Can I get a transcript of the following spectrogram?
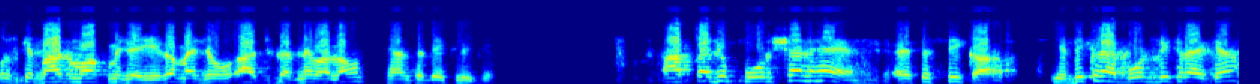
उसके बाद मॉक में जाइएगा। मैं जो आज करने वाला हूँ ध्यान से देख लीजिए। आपका जो पोर्शन है एसएससी का ये दिख रहा है? बोर्ड दिख रहा है क्या?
